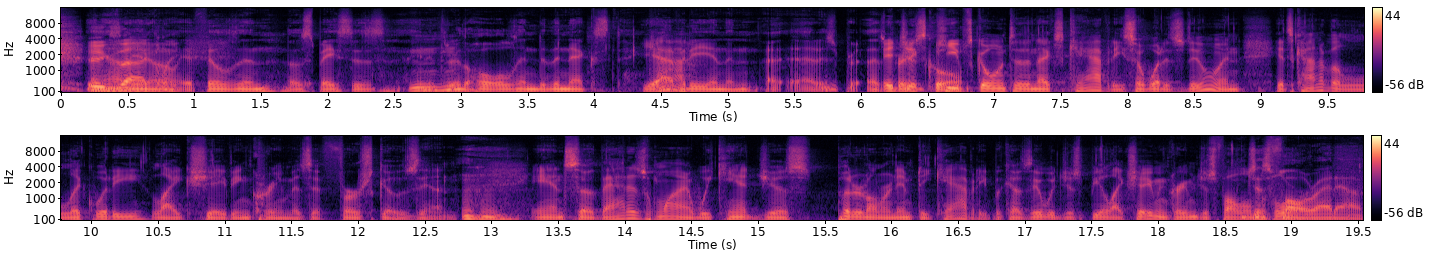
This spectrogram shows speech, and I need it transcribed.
and how, you know, Exactly. Mm-hmm. it fills in those spaces and through the holes into the next Yeah. cavity, and then that, that is that's it pretty just cool. keeps going to the next cavity. So what it's doing, it's kind of a liquidy like shaving cream as it first goes in, Mm-hmm. and so that is why we can't just put it on an empty cavity because it would just be like shaving cream, just fall on Just the floor. fall right out,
